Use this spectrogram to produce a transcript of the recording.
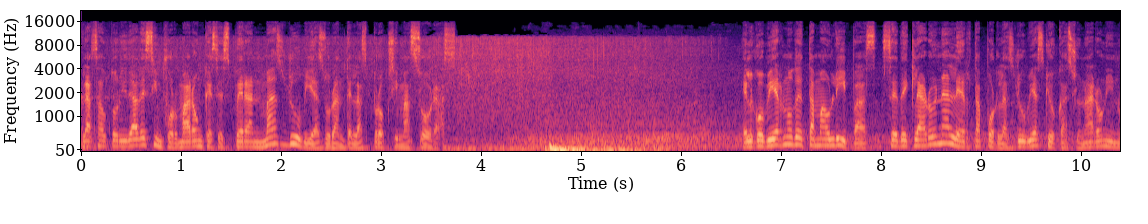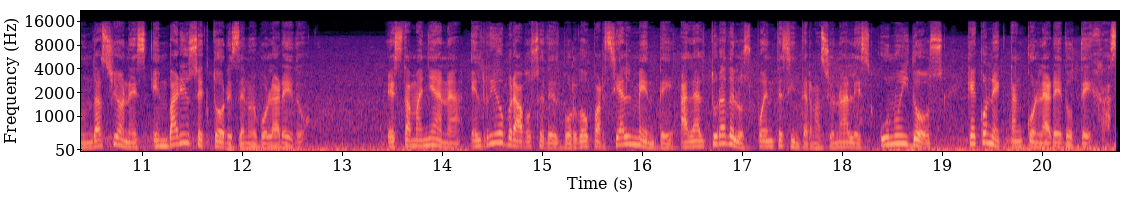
Las autoridades informaron que se esperan más lluvias durante las próximas horas. El gobierno de Tamaulipas se declaró en alerta por las lluvias que ocasionaron inundaciones en varios sectores de Nuevo Laredo. Esta mañana, el río Bravo se desbordó parcialmente a la altura de los puentes internacionales 1 y 2 que conectan con Laredo, Texas.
